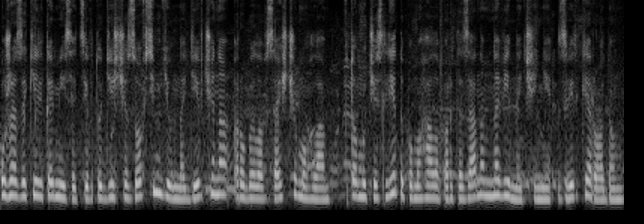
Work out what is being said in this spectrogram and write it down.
Уже за кілька місяців тоді ще зовсім юна дівчина робила все, що могла, в тому числі допомагала партизанам на Вінниччині, звідки родом.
